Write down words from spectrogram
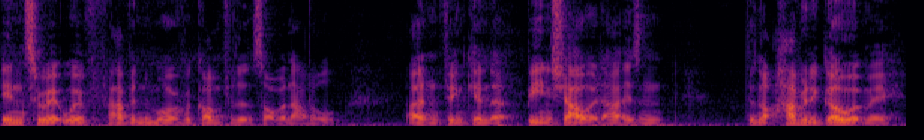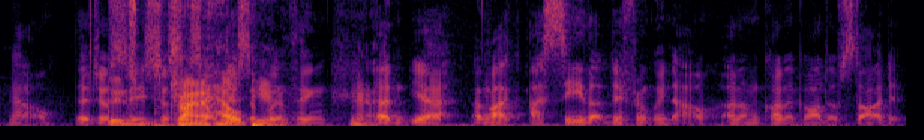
into it with having the more of a confidence of an adult and thinking that being shouted at isn't. They're not having a go at me now. They're just It's it's, just trying a to help you. self-discipline thing. Yeah. And yeah, and like I see that differently now, and I'm kind of glad I've started it.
